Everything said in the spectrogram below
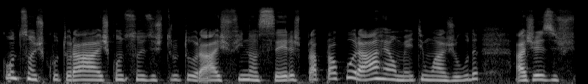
condições culturais, condições estruturais, financeiras, para procurar realmente uma ajuda. Às vezes,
